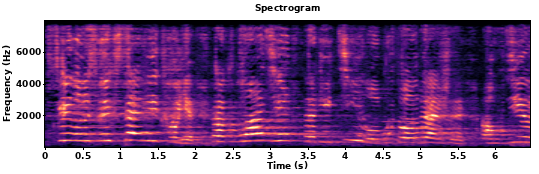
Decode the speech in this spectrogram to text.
Скинули з них все відхоє, як плаття, так і тіло, будто одежди, а вділи в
